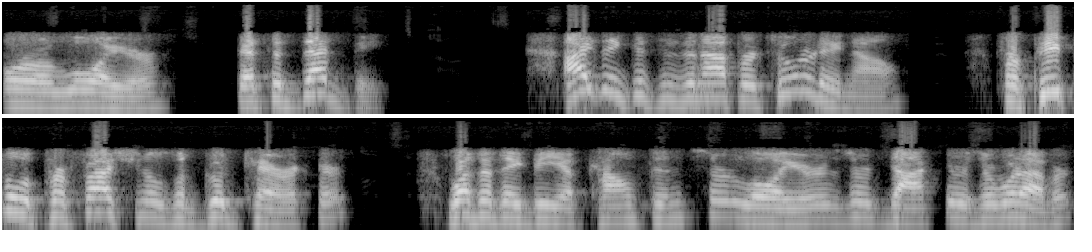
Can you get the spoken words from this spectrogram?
or a lawyer that's a deadbeat. I think this is an opportunity now for people, professionals of good character, whether they be accountants or lawyers or doctors or whatever.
